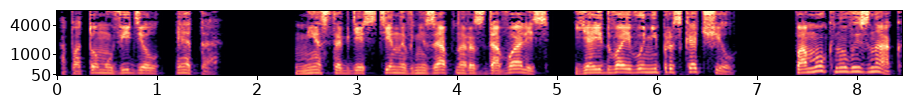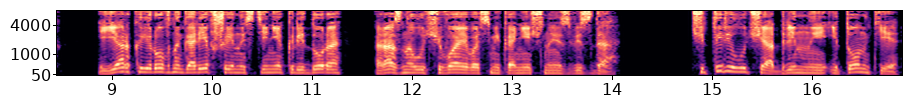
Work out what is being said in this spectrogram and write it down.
А потом увидел это. Место, где стены внезапно раздавались, я едва его не проскочил. Помог новый знак, ярко и ровно горевшая на стене коридора разнолучевая восьмиконечная звезда. Четыре луча, длинные и тонкие,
